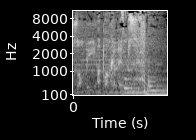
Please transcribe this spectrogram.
Zombie Apocalypse.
